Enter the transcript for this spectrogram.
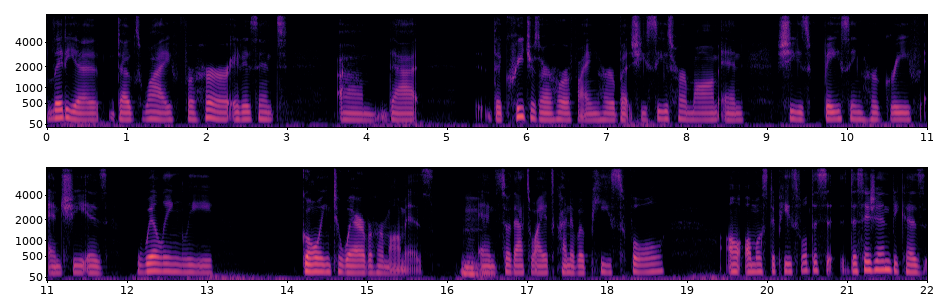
Lydia, Doug's wife, for her, it isn't um, that the creatures are horrifying her, but she sees her mom and she's facing her grief and she is willingly going to wherever her mom is. And so that's why it's kind of a peaceful, almost a peaceful dec- decision because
